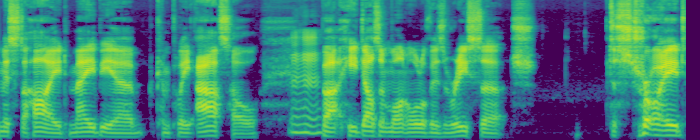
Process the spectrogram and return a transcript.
Mr. Hyde may be a complete asshole, hmm but he doesn't want all of his research destroyed.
